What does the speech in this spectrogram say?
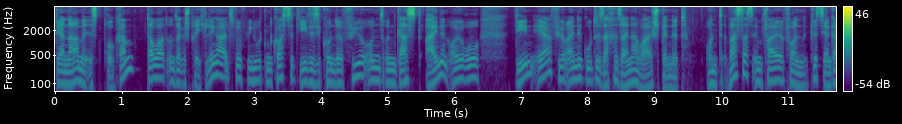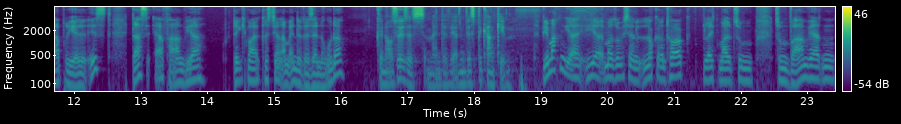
Der Name ist Programm, dauert unser Gespräch länger als 5 Minuten, kostet jede Sekunde für unseren Gast einen Euro, den er für eine gute Sache seiner Wahl spendet. Und was das im Fall von Christian Gabriel ist, das erfahren wir, denke ich mal, Christian, am Ende der Sendung, oder? Genau so ist es. Am Ende werden wir es bekannt geben. Wir machen ja hier immer so ein bisschen lockeren Talk. Vielleicht mal zum, zum Warmwerden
